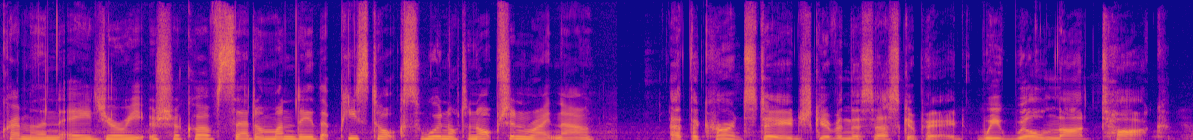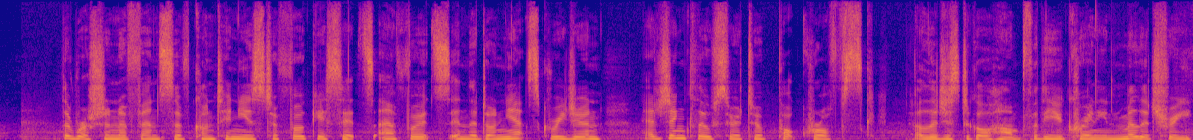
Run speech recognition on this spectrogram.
Kremlin aide Yuri Ushakov said on Monday that peace talks were not an option right now. At the current stage, given this escapade, we will not talk. The Russian offensive continues to focus its efforts in the Donetsk region, edging closer to Pokrovsk, a logistical hub for the Ukrainian military.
